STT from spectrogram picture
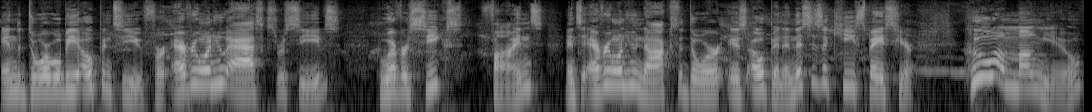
and the door will be open to you. For everyone who asks receives, whoever seeks finds, and to everyone who knocks the door is open. And this is a key space here. Who among you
